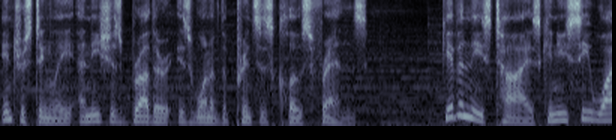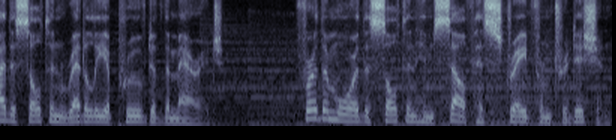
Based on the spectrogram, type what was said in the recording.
Interestingly, Anisha's brother is one of the prince's close friends. Given these ties, can you see why the Sultan readily approved of the marriage? Furthermore, the Sultan himself has strayed from tradition.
